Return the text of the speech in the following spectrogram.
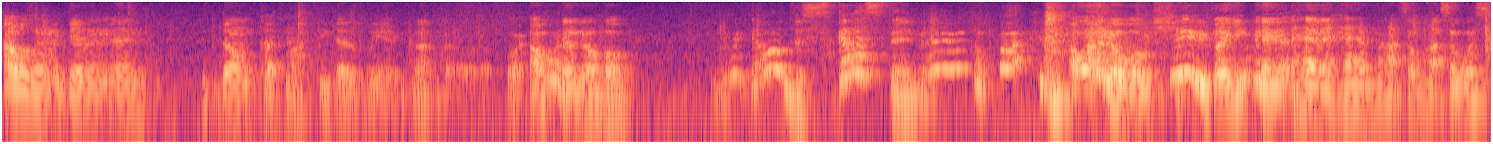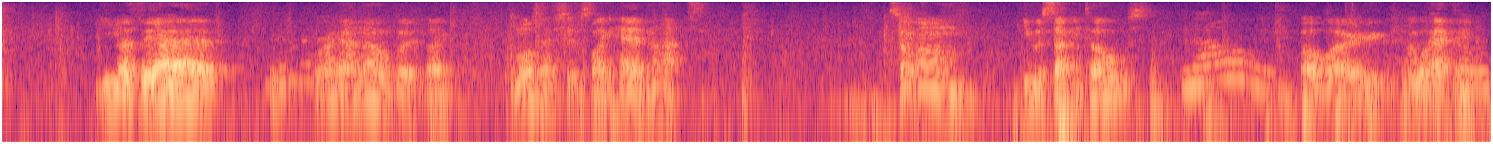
I was on the giving end. Don't touch my feet. That's weird. Uh, I wanna know about. Y'all disgusting, man. What the fuck? I wanna know about you. Like, You've been having have nots a lot, so what's. You, That's it. I have. Right, I know, but like most of that shit's like have nots. So um, he was sucking toes. No. Oh, alright. What happened?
